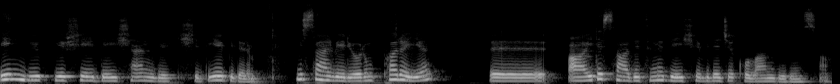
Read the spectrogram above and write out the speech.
en büyük bir şeye değişen bir kişi diyebilirim. Misal veriyorum parayı e, aile saadetine değişebilecek olan bir insan.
